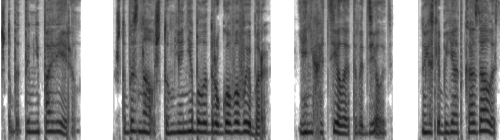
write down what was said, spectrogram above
Чтобы ты мне поверил, чтобы знал, что у меня не было другого выбора. Я не хотела этого делать, но если бы я отказалась,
